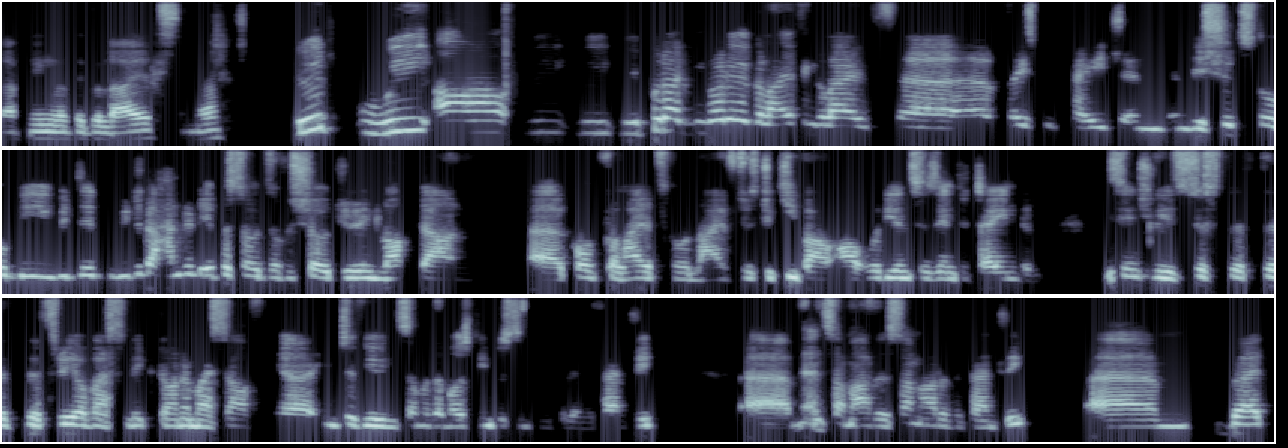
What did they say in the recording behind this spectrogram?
happening with the Goliaths and that. Dude, we are we, we, we put out you go to Goliath and Goliaths uh, Facebook page and, and there should still be we did we did hundred episodes of a show during lockdown uh, called Goliaths Go Live just to keep our, our audiences entertained and essentially it's just the, the, the three of us, Nick, Don, and myself, uh, interviewing some of the most interesting people in the country um, and some out of some out of the country. Um, but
